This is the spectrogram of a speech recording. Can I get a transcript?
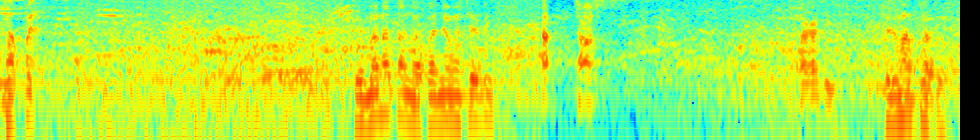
Capek. Gimana tanggapannya Mas Cepi? Cos. Makasih. Terima bagus.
